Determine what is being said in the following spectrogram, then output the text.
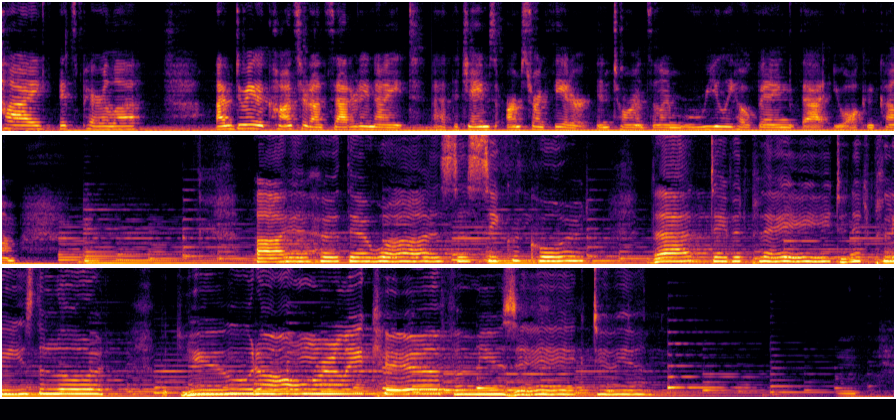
Hi, it's Perla. I'm doing a concert on Saturday night at the James Armstrong Theater in Torrance, and I'm really hoping that you all can come. I heard there was a secret chord that David played, and it pleased the Lord. But you don't really care for music, do you?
